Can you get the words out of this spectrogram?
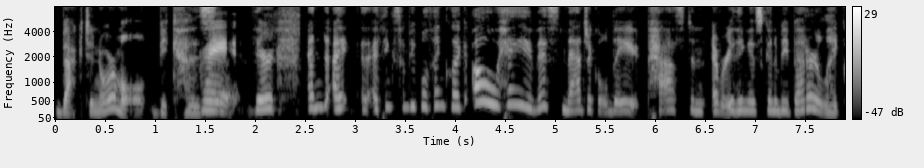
back to normal because right. there and I I think some people think like oh hey this magical date passed and everything is going to be better like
